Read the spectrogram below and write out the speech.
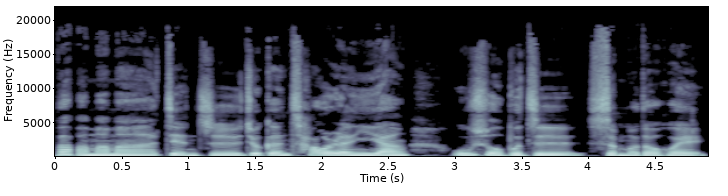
爸爸妈妈简直就跟超人一样，无所不知，什么都会。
